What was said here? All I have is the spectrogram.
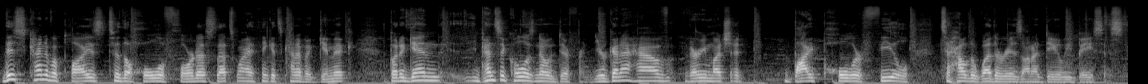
This kind of applies to the whole of Florida, so that's why I think it's kind of a gimmick. But again, Pensacola is no different. You're gonna have very much a bipolar feel to how the weather is on a daily basis.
